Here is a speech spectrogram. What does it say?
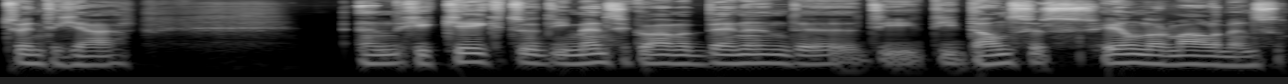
twintig jaar. En gekeken die mensen kwamen binnen, de, die, die dansers, heel normale mensen.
